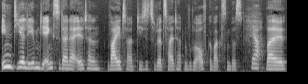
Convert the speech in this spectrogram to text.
in dir leben die Ängste deiner Eltern weiter, die sie zu der Zeit hatten, wo du aufgewachsen bist. Ja. Weil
